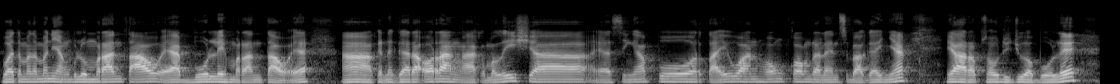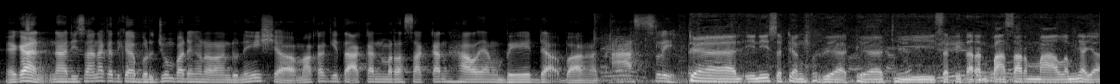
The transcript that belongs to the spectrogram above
Buat teman-teman yang belum merantau ya Boleh merantau ya. Ah, Ke negara orang, ah, ke Malaysia ya Singapura, Taiwan, Hong Kong dan lain sebagainya. Ya Arab Saudi juga boleh ya kan? Nah di sana ketika berjumpa dengan orang Indonesia Maka kita akan merasakan hal yang beda banget. Asli. Dan ini sedang berada di sekitaran pasar malamnya ya.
